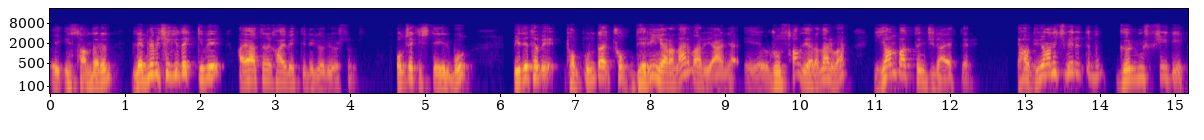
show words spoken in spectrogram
e, insanların leblebi çekirdek gibi hayatını kaybettiğini görüyorsunuz. Olacak iş değil bu. Bir de tabii toplumda çok derin yaralar var yani e, ruhsal yaralar var. Yan baktım cinayetleri. Ya dünyanın hiçbir yerinde bu görülmüş bir şey değil.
